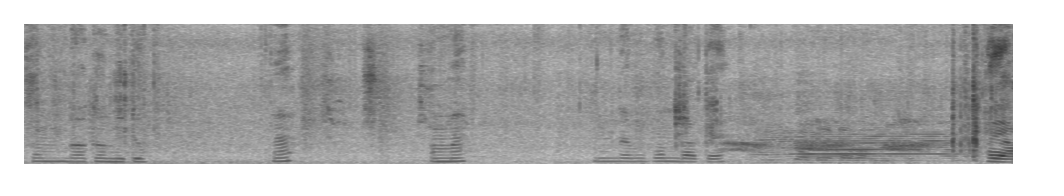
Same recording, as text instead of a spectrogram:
പൊന്താത്ത എന്നിട്ടും ഏ? അമ്മ എന്താ പറഞ്ഞിട്ട് അയ്യാ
